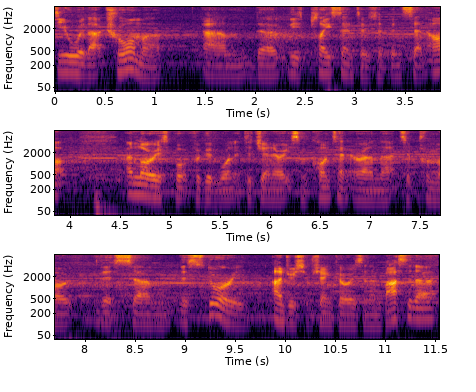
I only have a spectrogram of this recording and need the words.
deal with that trauma, um, the, these play centres had been set up and Laureus Sport for Good wanted to generate some content around that to promote this um, this story. Andriy Shevchenko is an ambassador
